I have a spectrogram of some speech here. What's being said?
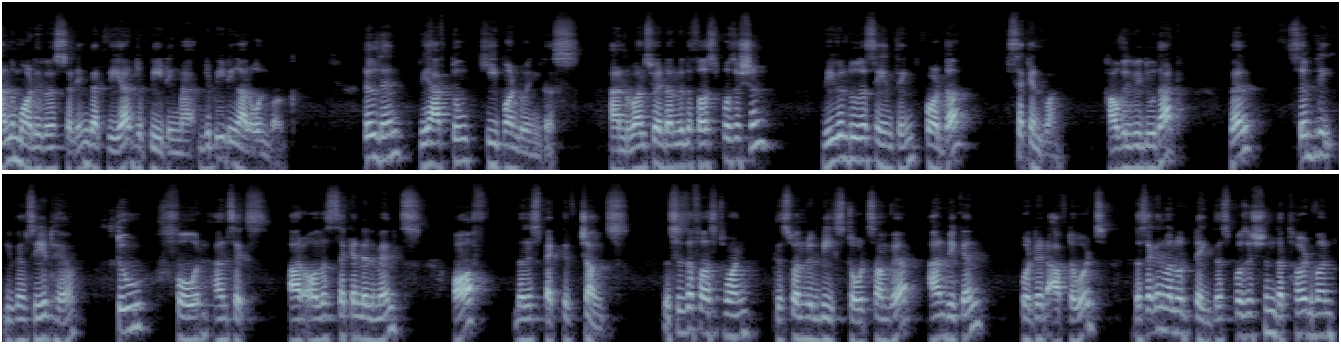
and the modulo is telling that we are repeating repeating our own work. Till then, we have to keep on doing this. And once we are done with the first position, we will do the same thing for the second one. How will we do that? Well, simply you can see it here. 2, 4 and 6 are all the second elements of the respective chunks. This is the first one. This one will be stored somewhere and we can put it afterwards. The second one would take this position. The third one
